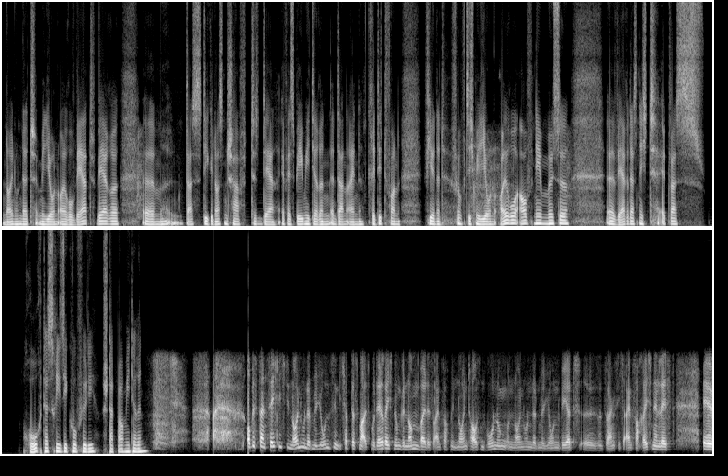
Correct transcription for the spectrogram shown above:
900 äh, Millionen Euro wert wäre, ähm, dass die Genossenschaft der FSB-Mieterin dann einen Kredit von 450 Millionen Euro aufnehmen müsse. Äh, wäre das nicht etwas hoch, das Risiko für die Stadtbaumieterin? Ob es tatsächlich die 900 Millionen sind, ich habe das mal als Modellrechnung genommen, weil das einfach mit 9000 Wohnungen und 900 Millionen Wert äh, sozusagen sich einfach rechnen lässt. Äh,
